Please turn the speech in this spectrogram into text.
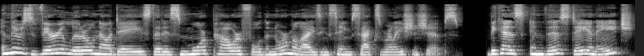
And there's very little nowadays that is more powerful than normalizing same sex relationships. Because in this day and age,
